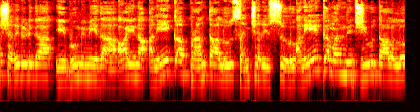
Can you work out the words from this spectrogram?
శరీరుడిగా ఈ భూమి మీద ఆయన అనేక ప్రాంతాలు సంచరిస్తూ అనేక మంది జీవితాలలో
